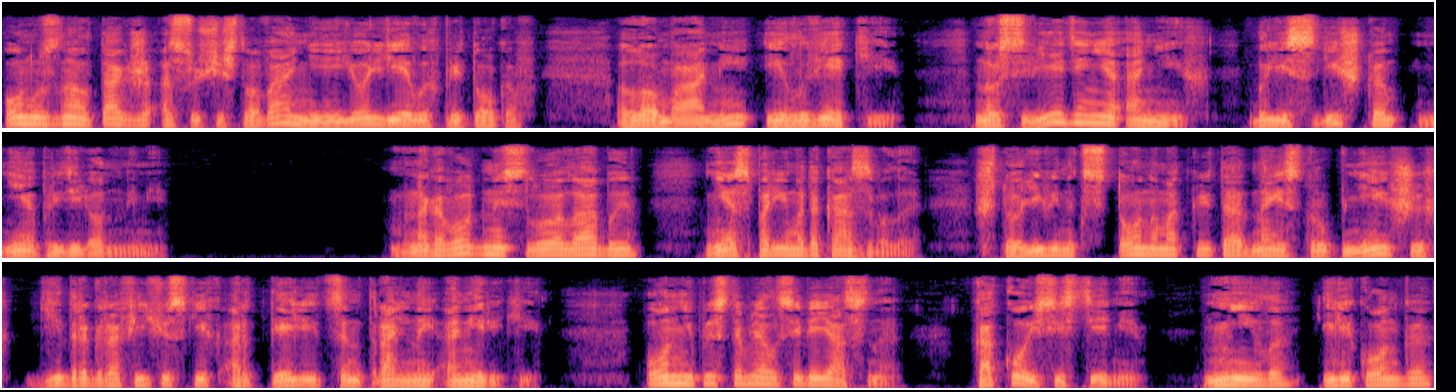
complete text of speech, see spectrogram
Он узнал также о существовании ее левых притоков Ломами и Лвеки, но сведения о них были слишком неопределенными. Многоводность Луалабы неоспоримо доказывала, что Ливингстоном открыта одна из крупнейших гидрографических артелей Центральной Америки. Он не представлял себе ясно, какой системе, Нила или Конго,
